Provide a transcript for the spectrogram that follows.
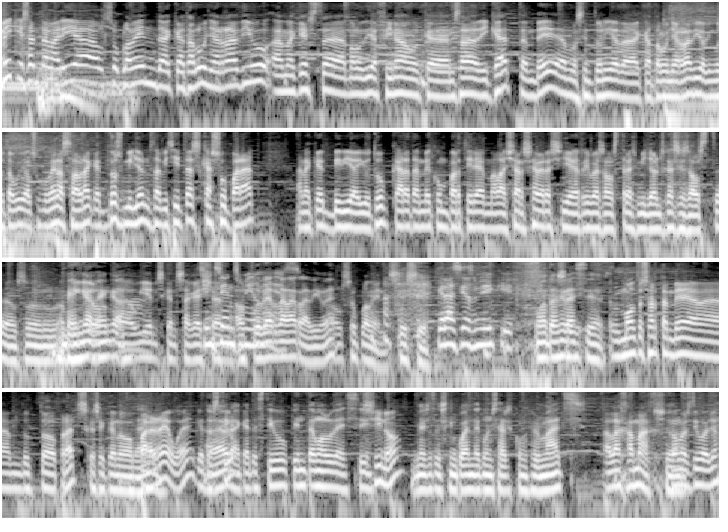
Miqui Santa Maria, el suplement de Catalunya Ràdio, amb aquesta melodia final que ens ha dedicat, també, amb la sintonia de Catalunya Ràdio, ha vingut avui al suplement a celebrar aquest dos milions de visites que ha superat en aquest vídeo a YouTube, que ara també compartirem a la xarxa, a veure si arribes als 3 milions gràcies als, als el Vinga, d'oients que ens segueixen 500 El poder més. de la ràdio, eh? al suplement. Sí, sí. Gràcies, Miqui. Moltes gràcies. Molta sort també amb doctor Prats, que sé que no parareu, eh, aquest a estiu. veure, aquest estiu pinta molt bé, sí. Sí, no? Més de 50 concerts confirmats. A la Hamag, Això. com es diu allò?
